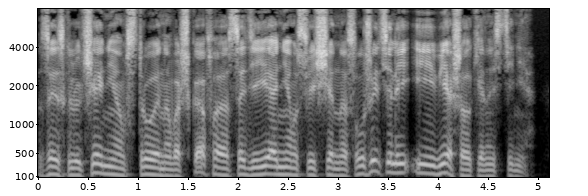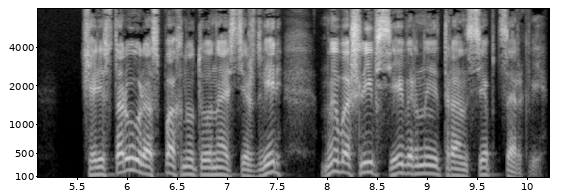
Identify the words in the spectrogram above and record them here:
за исключением встроенного шкафа с одеянием священнослужителей и вешалки на стене. Через вторую распахнутую настежь дверь мы вошли в северный трансепт церкви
